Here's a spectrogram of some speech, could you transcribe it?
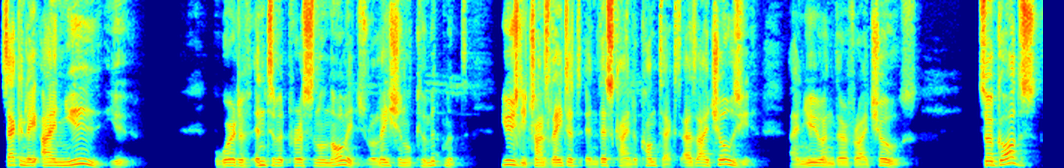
Secondly, I knew you. A word of intimate personal knowledge, relational commitment usually translated in this kind of context as I chose you. I knew and therefore I chose. So God's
